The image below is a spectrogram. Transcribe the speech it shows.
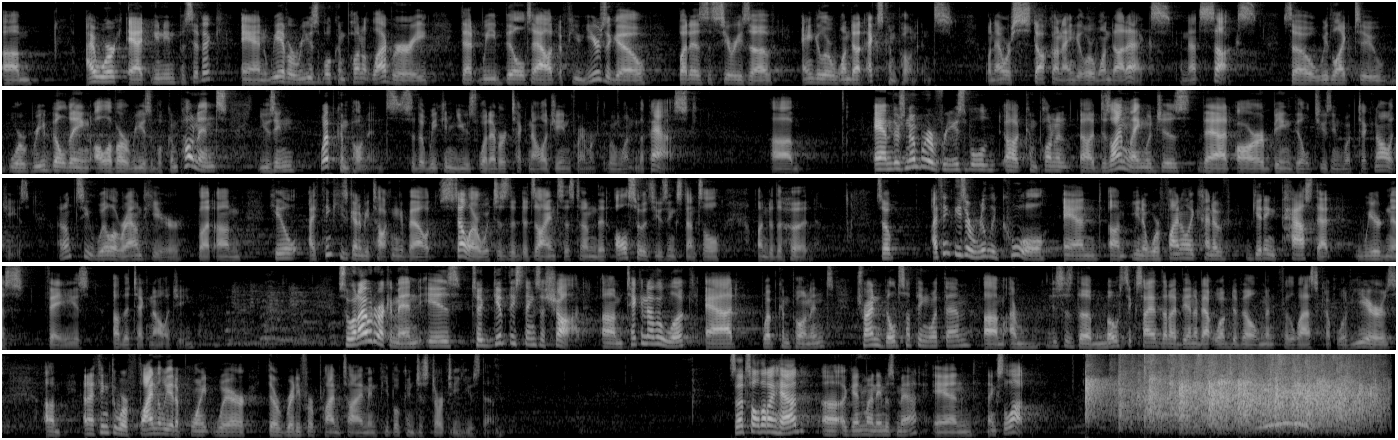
Um, I work at Union Pacific, and we have a reusable component library that we built out a few years ago, but as a series of Angular 1.x components. Well, now we're stuck on Angular 1.x, and that sucks. So we'd like to, we're rebuilding all of our reusable components using web components so that we can use whatever technology and framework that we want in the past. Um, and there's a number of reusable uh, component uh, design languages that are being built using web technologies. I don't see Will around here, but um, he'll, I think he's going to be talking about Stellar, which is the design system that also is using Stencil under the hood. So I think these are really cool, and um, you know, we're finally kind of getting past that weirdness phase of the technology. So what I would recommend is to give these things a shot. Um, take another look at web components, try and build something with them. Um, this is the most excited that I've been about web development for the last couple of years. Um, and I think that we're finally at a point where they're ready for prime time and people can just start to use them. So that's all that I had. Uh, again, my name is Matt, and thanks a lot.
